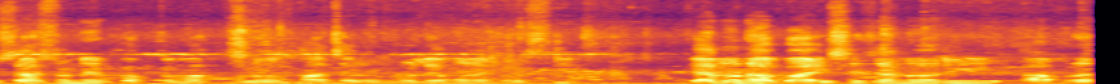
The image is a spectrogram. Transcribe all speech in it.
প্রশাসনের পক্ষপাতমূলক আচরণ বলে মনে করছি। কেননা, বাইশে জানুয়ারি আমরা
